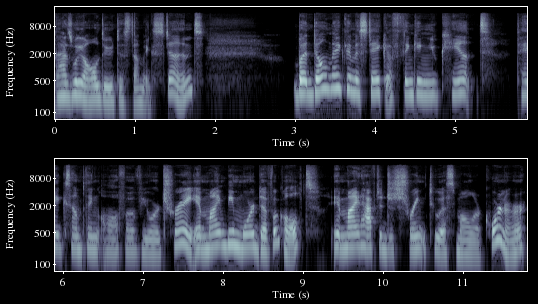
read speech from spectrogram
as we all do to some extent. But don't make the mistake of thinking you can't take something off of your tray. It might be more difficult. It might have to just shrink to a smaller corner.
